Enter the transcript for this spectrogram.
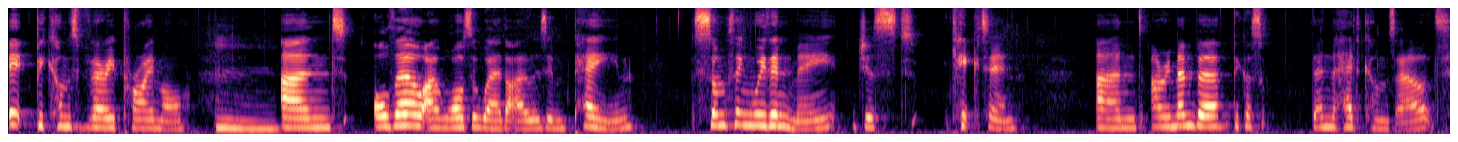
it becomes very primal, Mm. and although I was aware that I was in pain, something within me just kicked in, and I remember because then the head comes out,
